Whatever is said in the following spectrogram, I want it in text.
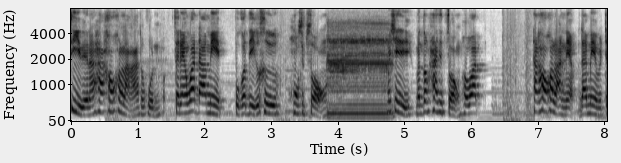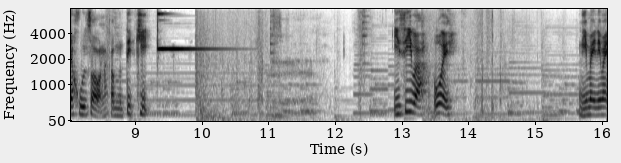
สี่เลยนะถ้าเข้าข้างหลังอะทุกคน แสดงว่าดาเมจปกติก็คือหกสิบสองไม่ใช่ดิมันต้องห้าสิบสองเพราะว่า ถ้าเข้าข้างหลังเนี่ยดาเมจมันจะคูณสองนะครับมันติดขีอีซี่ว่ะ โอ้ยหนีไหมหนีไหม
